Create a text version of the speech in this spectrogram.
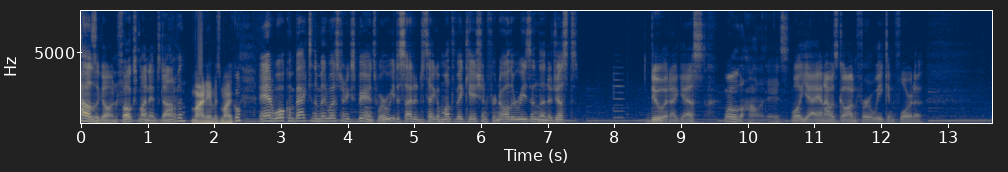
How's it going, folks? My name's Donovan, My name is Michael. and welcome back to the Midwestern Experience, where we decided to take a month vacation for no other reason than to just do it, I guess. Well, the holidays. Well, yeah, and I was gone for a week in Florida.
